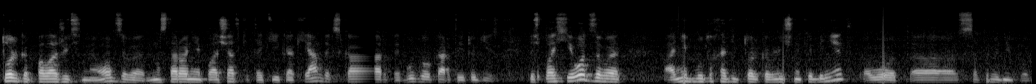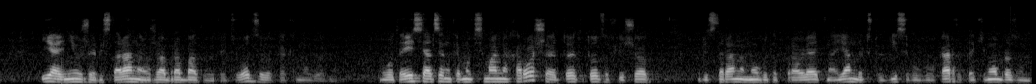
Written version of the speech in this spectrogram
только положительные отзывы на сторонние площадки, такие как Яндекс карты, Google карты и Тугиз. То есть плохие отзывы, они будут уходить только в личный кабинет вот, э, сотруднику, и они уже, рестораны уже обрабатывают эти отзывы как им угодно. Вот, а если оценка максимально хорошая, то этот отзыв еще рестораны могут отправлять на Яндекс, Тугис и Google карты, таким образом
